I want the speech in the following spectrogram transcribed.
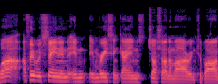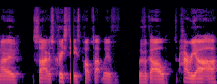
Well, I think we've seen in, in, in recent games, Josh Onomah and Kebano, Cyrus Christie's popped up with with a goal. Harry Arter.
